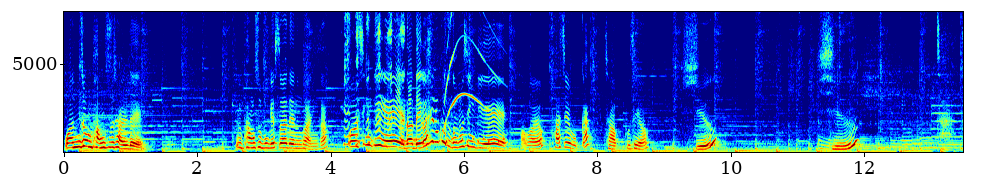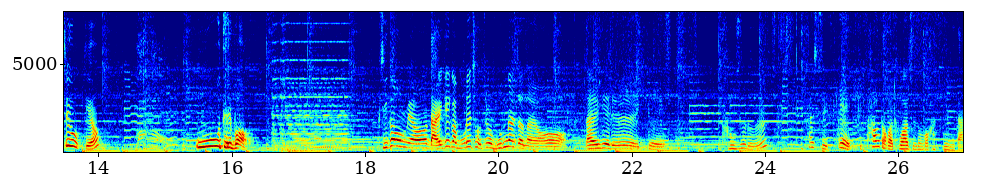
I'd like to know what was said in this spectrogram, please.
완전 방수 잘 돼. 이거 방수복에 써야 되는 거 아닌가? 와 신기해. 나 내가 해놓고도 너무 신기해. 봐봐요. 다시 해볼까? 자 보세요. 슈, 슈. 자 찍어볼게요. 오 대박. 비가 오면 날개가 물에 젖으면 못 날잖아요. 날개를 이렇게 방수를 할 수 있게 이 파우더가 도와주는 것 같습니다.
